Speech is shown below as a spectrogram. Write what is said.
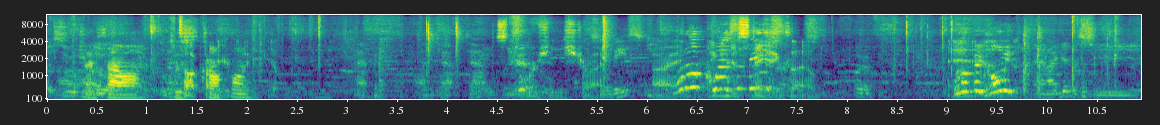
Exile. Just Top card top one. Yep. Untap, tap. Distortion strike. Beast. All right. You can just stay exiled. What up, big homie? and I get to see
